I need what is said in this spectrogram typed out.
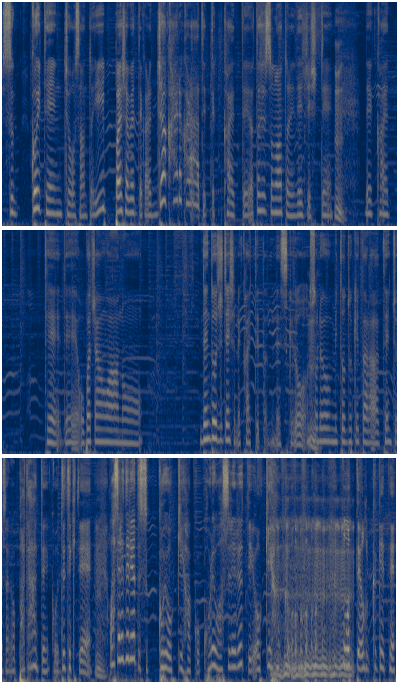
すっごい店長さんといっぱい喋ってからじゃあ帰るからって言って帰って私その後にレジしてうん。で帰ってでおばちゃんはあの電動自転車で帰ってたんですけど、うん。それを見届けたら店長さんがバターンってこう出てきてうん。忘れてるよってすっごい大きい箱これ忘れるっていう大きい箱を 持って追っかけて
